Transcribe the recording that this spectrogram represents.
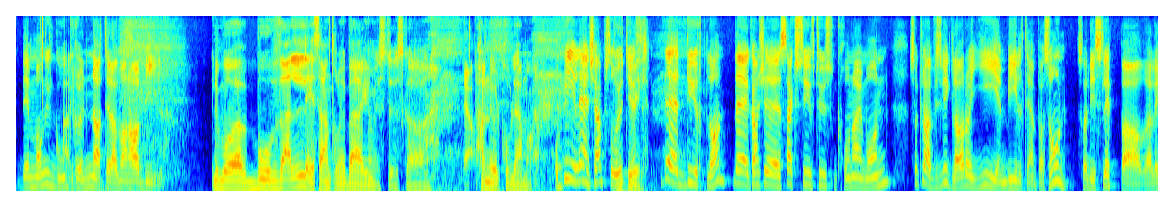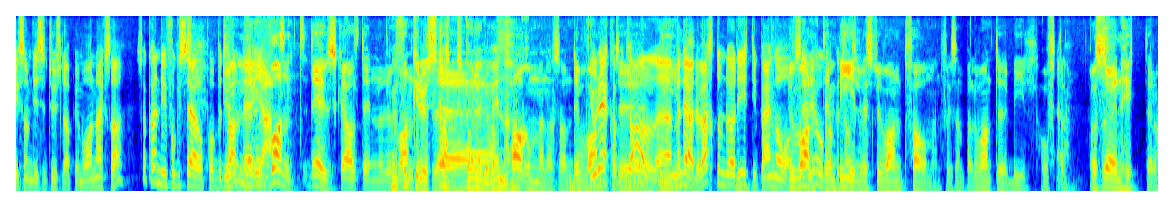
det er mange gode grunner til at man har bil. Du må bo veldig i sentrum i Bergen hvis du skal Ja. Har null problemer. Og bil er en kjempestor utgift. Det er et dyrt lån. Det er kanskje 6000-7000 kroner i måneden. Så klart, hvis vi klarer å gi en bil til en person, så de slipper eh, liksom disse tusenlappene i måneden ekstra, så kan de fokusere på å Du, betale når du igjen. vant, det husker jeg alltid når du Men får vant ikke du skatt på det du eh, vinner. Farmen og sånn. Det Jo, det er kapital, eh, bil. men det hadde vært om du hadde gitt de penger òg. Du vant en bil hvis du vant Farmen, eksempel. Da vant du bil, ofte. Ja. Og så en hytte, da.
